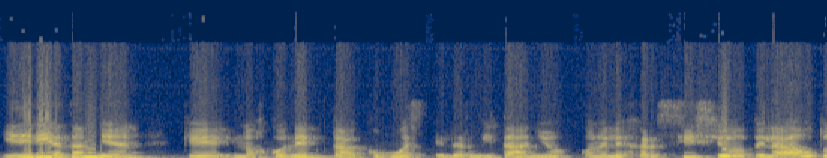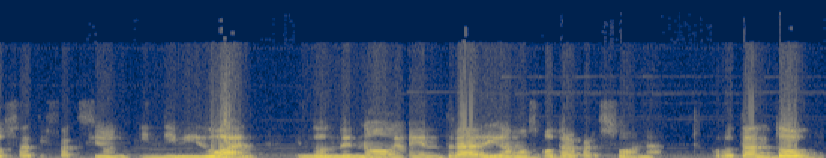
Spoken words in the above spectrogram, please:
Y diría también que nos conecta, como es el ermitaño, con el ejercicio de la autosatisfacción individual, en donde no entra, digamos, otra persona. Por lo tanto,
